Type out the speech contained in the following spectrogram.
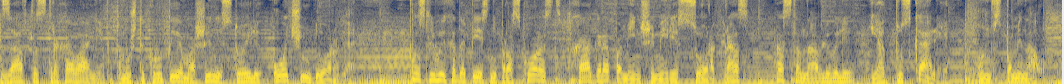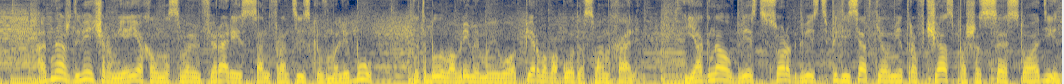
за автострахование, потому что крутые машины стоили очень дорого. После выхода песни про скорость Хагара по меньшей мере 40 раз останавливали и отпускали. Он вспоминал. Однажды вечером я ехал на своем Феррари из Сан-Франциско в Малибу. Это было во время моего первого года с Ван Хален. Я гнал 240-250 км в час по шоссе 101.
